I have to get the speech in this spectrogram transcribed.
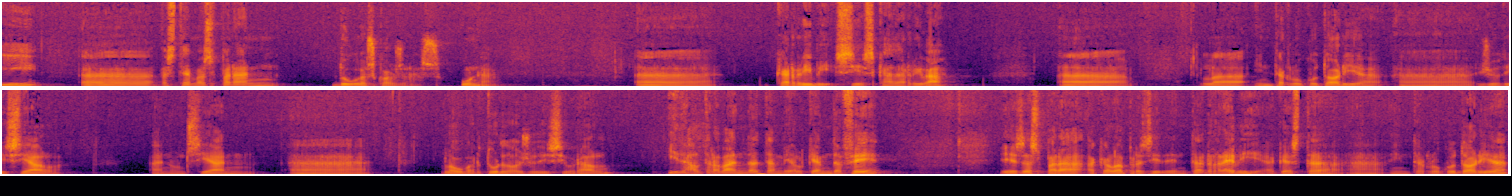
i eh, estem esperant dues coses. Una, eh, que arribi, si és que ha d'arribar, eh, la interlocutòria eh, judicial anunciant eh, l'obertura del judici oral i, d'altra banda, també el que hem de fer és esperar a que la presidenta rebi aquesta eh, interlocutòria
